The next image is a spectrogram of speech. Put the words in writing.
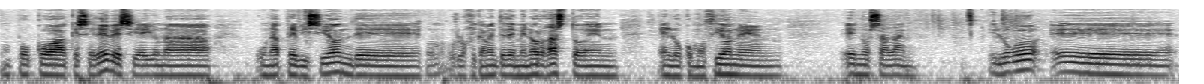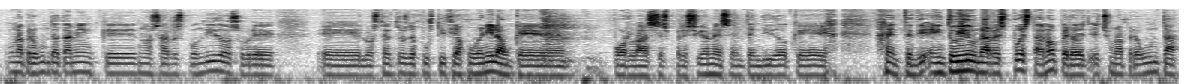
un poco a qué se debe si hay una una previsión de bueno, pues lógicamente de menor gasto en, en locomoción en, en Osalán y luego eh, una pregunta también que nos ha respondido sobre eh, los centros de justicia juvenil, aunque por las expresiones he entendido que he intuido una respuesta, ¿no? Pero he hecho una pregunta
